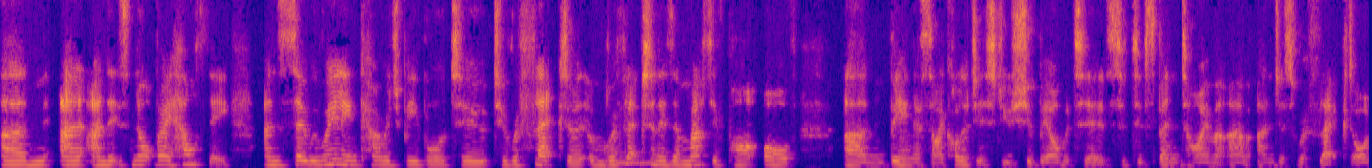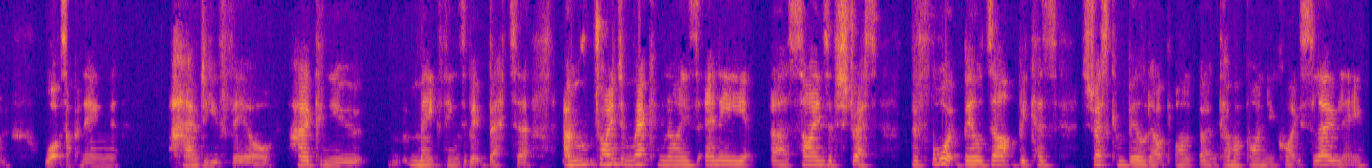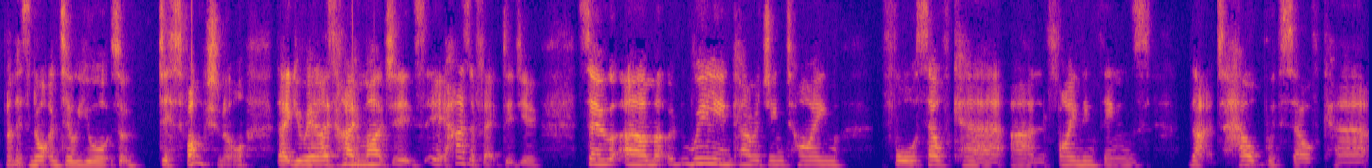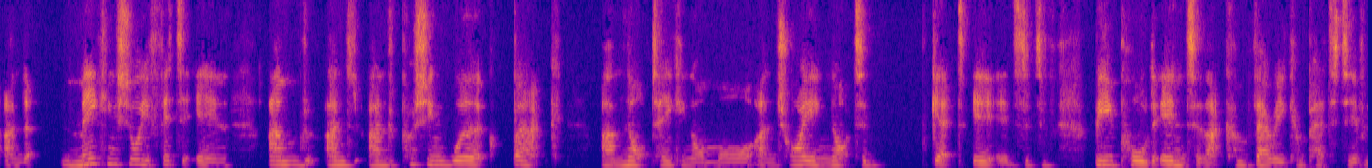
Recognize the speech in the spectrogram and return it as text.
Um, and, and, it's not very healthy. And so we really encourage people to to reflect. And reflection is a massive part of um, being a psychologist. You should be able to sort of spend time um, and just reflect on what's happening. How do you feel? How can you make things a bit better. I'm trying to recognize any uh, signs of stress before it builds up because stress can build up on, and come upon you quite slowly and it's not until you're sort of dysfunctional that you realize how much it's it has affected you so um, really encouraging time for self-care and finding things that help with self-care and making sure you fit it in and and and pushing work back um, not taking on more and trying not to get it, sort of be pulled into that com- very competitive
